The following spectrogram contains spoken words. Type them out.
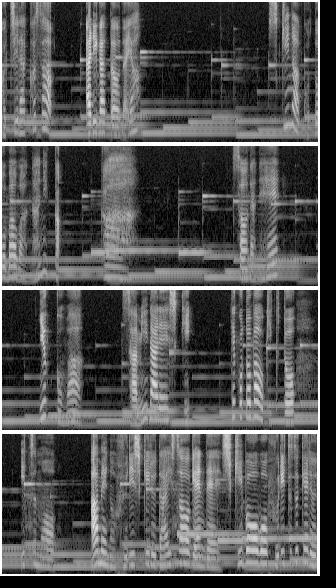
こちらこそありがとうだよ。好きな言葉は何かか。そうだね。ゆっこは「さみだれ式」って言葉を聞くといつも雨の降りしきる大草原で指揮棒を振り続ける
